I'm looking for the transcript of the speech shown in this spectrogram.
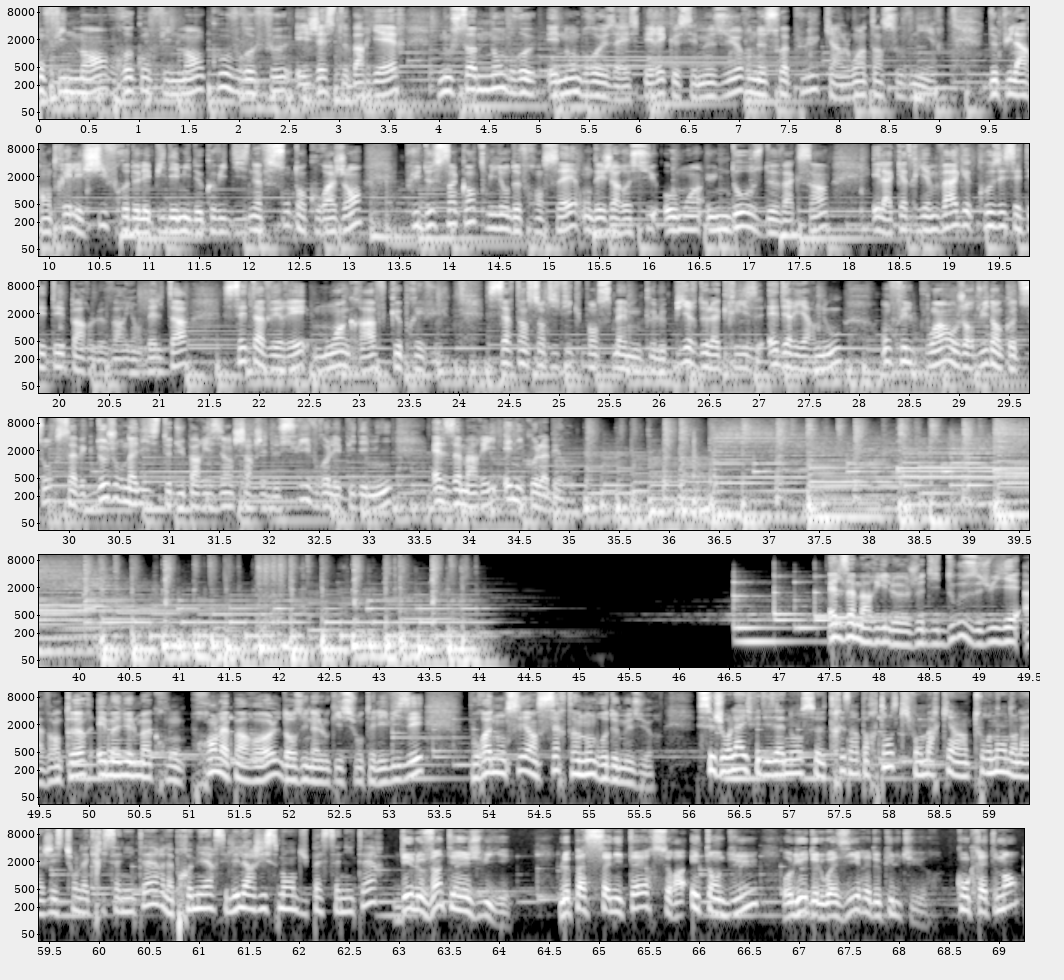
Confinement, reconfinement, couvre-feu et gestes barrières, nous sommes nombreux et nombreuses à espérer que ces mesures ne soient plus qu'un lointain souvenir. Depuis la rentrée, les chiffres de l'épidémie de Covid-19 sont encourageants. Plus de 50 millions de Français ont déjà reçu au moins une dose de vaccin et la quatrième vague, causée cet été par le variant Delta, s'est avérée moins grave que prévu. Certains scientifiques pensent même que le pire de la crise est derrière nous. On fait le point aujourd'hui dans Code Source avec deux journalistes du Parisien chargés de suivre l'épidémie, Elsa Marie et Nicolas Béraud. Elsa Marie, le jeudi 12 juillet à 20h, Emmanuel Macron prend la parole dans une allocution télévisée pour annoncer un certain nombre de mesures. Ce jour-là, il fait des annonces très importantes qui vont marquer un tournant dans la gestion de la crise sanitaire. La première, c'est l'élargissement du pass sanitaire. Dès le 21 juillet, le pass sanitaire sera étendu aux lieux de loisirs et de culture. Concrètement,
